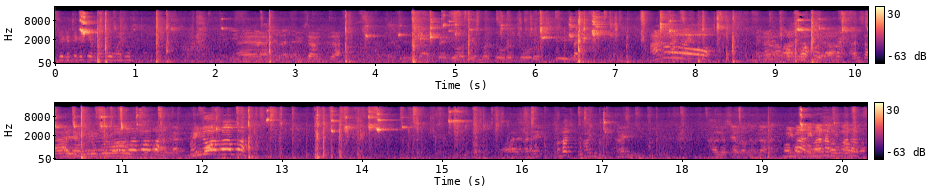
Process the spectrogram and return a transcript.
Kecil, kecil, kecil, maju, maju. Eh, bisa, bisa. Sampai dua game berturut-turut sih. Aduh. Ya. Antara yang buru-buru. Main. Lima, lima, enam, lima, enam.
